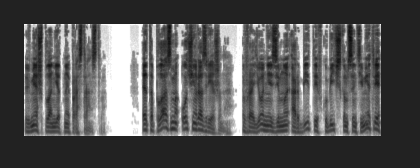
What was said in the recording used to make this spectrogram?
в межпланетное пространство. Эта плазма очень разрежена. В районе земной орбиты в кубическом сантиметре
